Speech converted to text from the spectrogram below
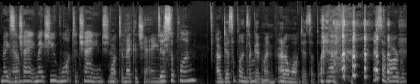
makes know. a change. Makes you want to change. want to make a change. Discipline. oh, discipline's a good one. Mm-hmm. I don't want discipline. That's a hard one.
